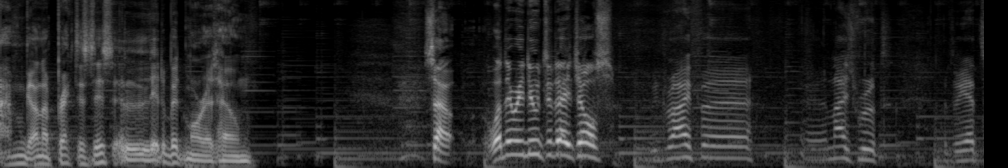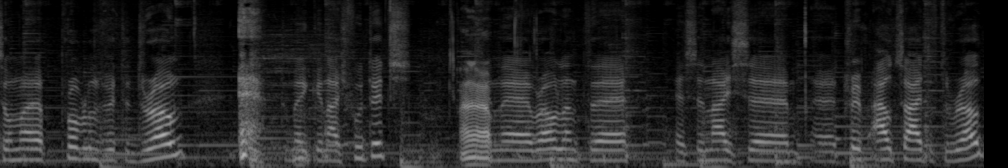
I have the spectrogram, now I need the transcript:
I'm gonna practice this a little bit more at home. So, what did we do today, Charles? We drive uh, a nice route, but we had some uh, problems with the drone to make a nice footage. Uh, And uh, Roland uh, has a nice um, uh, trip outside of the road.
